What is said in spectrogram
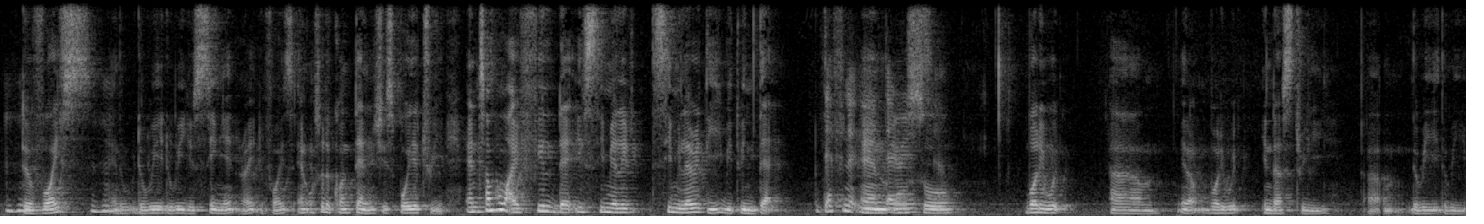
Mm-hmm. the voice, and the, the way the way you sing it, right, the voice, and also the content, which is poetry. And somehow I feel there is similar similarity between that Definitely, and there is. also Bollywood, um, you know, Bollywood industry. Um, the way the way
